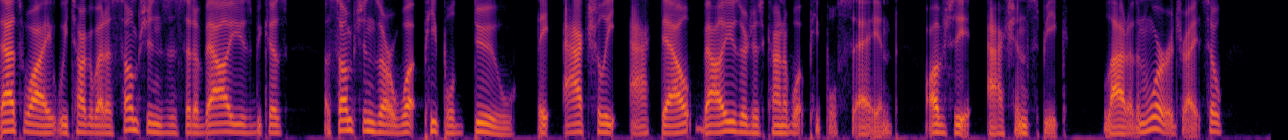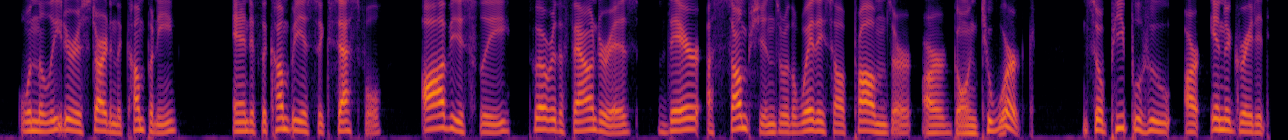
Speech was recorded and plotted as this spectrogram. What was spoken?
that's why we talk about assumptions instead of values because assumptions are what people do. They actually act out. Values are just kind of what people say. And obviously, actions speak louder than words, right? So when the leader is starting the company, and if the company is successful, obviously, whoever the founder is, their assumptions or the way they solve problems are, are going to work. And so people who are integrated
